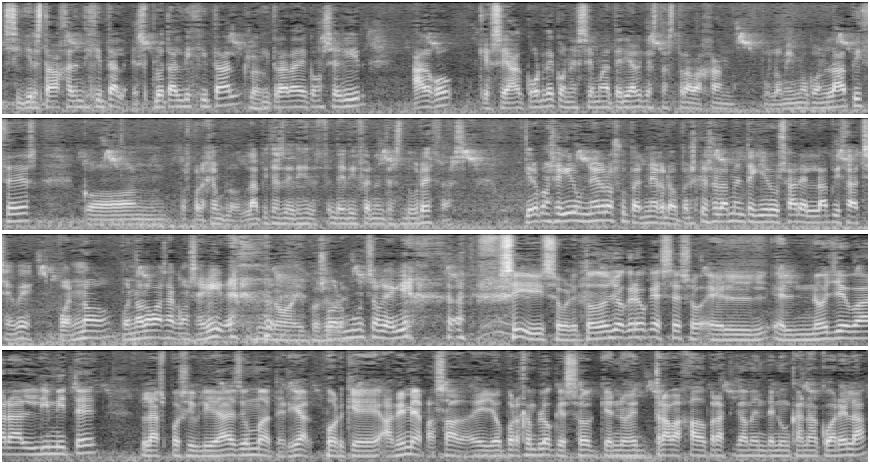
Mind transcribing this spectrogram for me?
si quieres trabajar en digital, explota el digital Claro. y trata de conseguir algo que sea acorde con ese material que estás trabajando. Pues lo mismo con lápices, con, pues por ejemplo, lápices de, dif- de diferentes durezas. Quiero conseguir un negro súper negro, pero es que solamente quiero usar el lápiz HB. Pues no, pues no lo vas a conseguir. No, por mucho que quieras. Sí, sobre todo yo creo que es eso, el, el no llevar al límite las posibilidades de un material. Porque a mí me ha pasado, ¿eh? yo por ejemplo que, soy, que no he trabajado prácticamente nunca en acuarela,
